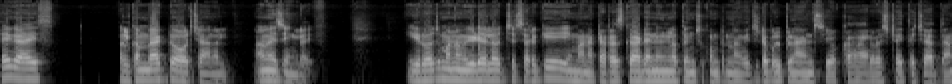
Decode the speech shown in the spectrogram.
Hey guys welcome back to our channel amazing life ఈరోజు మన వీడియోలో వచ్చేసరికి మన టెర్రస్ గార్డెనింగ్లో పెంచుకుంటున్న వెజిటబుల్ ప్లాంట్స్ యొక్క హార్వెస్ట్ అయితే చేద్దాం.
